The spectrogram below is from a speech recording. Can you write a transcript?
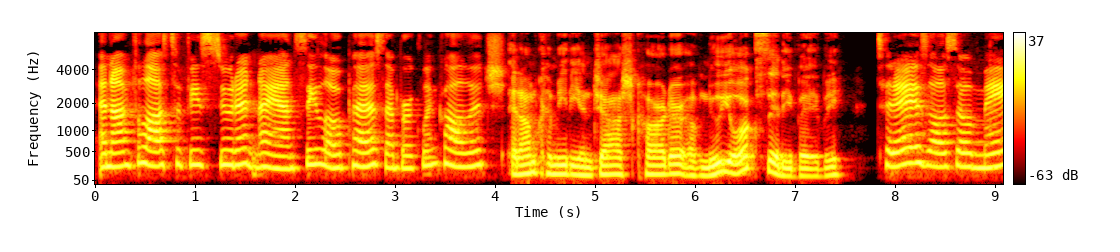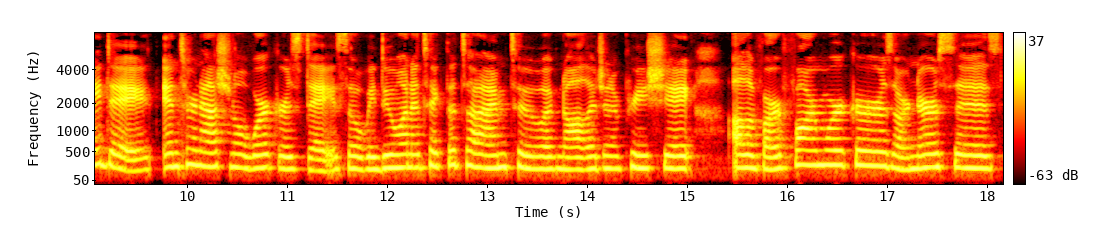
And I'm philosophy student Nayanci Lopez at Brooklyn College. And I'm comedian Josh Carter of New York City, baby. Today is also May Day, International Workers' Day. So we do want to take the time to acknowledge and appreciate all of our farm workers, our nurses,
